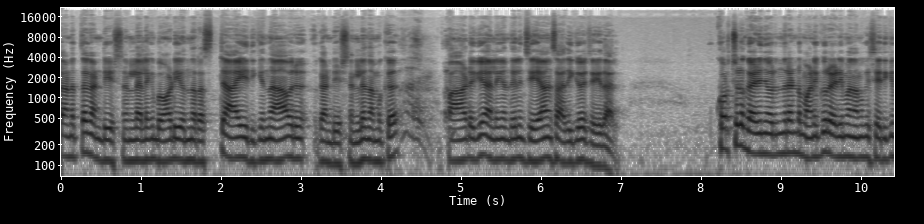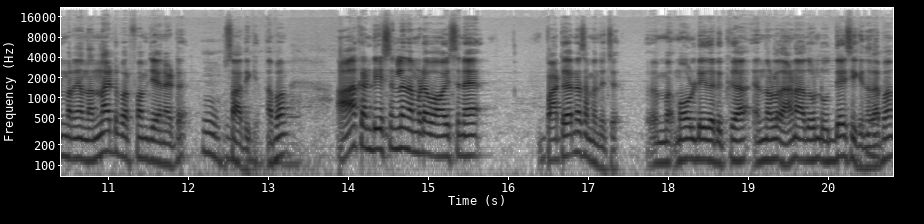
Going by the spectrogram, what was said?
തണുത്ത കണ്ടീഷനിൽ അല്ലെങ്കിൽ ബോഡി ഒന്ന് റെസ്റ്റ് ആയിരിക്കുന്ന ആ ഒരു കണ്ടീഷനിൽ നമുക്ക് പാടുകയോ അല്ലെങ്കിൽ എന്തെങ്കിലും ചെയ്യാൻ സാധിക്കുകയോ ചെയ്താൽ കുറച്ചുകൂടെ കഴിഞ്ഞ് ഒന്ന് രണ്ട് മണിക്കൂർ കഴിയുമ്പോൾ നമുക്ക് ശരിക്കും പറഞ്ഞാൽ നന്നായിട്ട് പെർഫോം ചെയ്യാനായിട്ട് സാധിക്കും. അപ്പം ആ കണ്ടീഷനിൽ നമ്മുടെ വോയിസിനെ പാട്ടുകാരനെ സംബന്ധിച്ച് മോൾഡ് ചെയ്തെടുക്കുക എന്നുള്ളതാണ് അതുകൊണ്ട് ഉദ്ദേശിക്കുന്നത്. അപ്പം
